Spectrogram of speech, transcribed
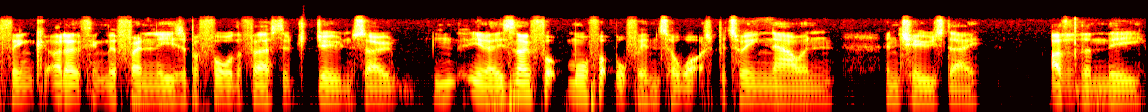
I think I don't think the friendlies are before the first of June, so you know there's no foot, more football for him to watch between now and, and Tuesday, other than the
